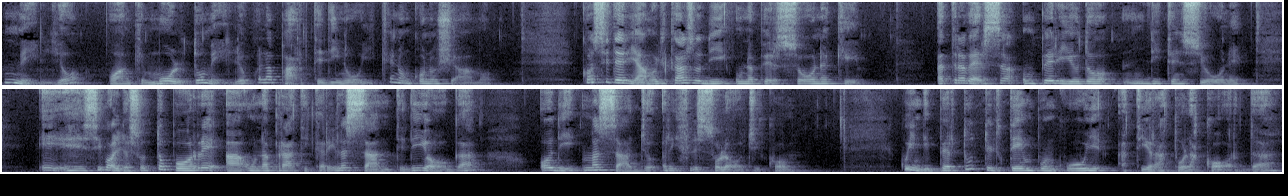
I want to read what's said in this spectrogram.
meglio o anche molto meglio quella parte di noi che non conosciamo. Consideriamo il caso di una persona che attraversa un periodo di tensione e si voglia sottoporre a una pratica rilassante di yoga o di massaggio riflessologico. Quindi per tutto il tempo in cui ha tirato la corda,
